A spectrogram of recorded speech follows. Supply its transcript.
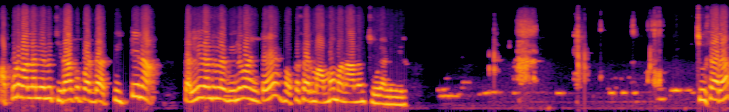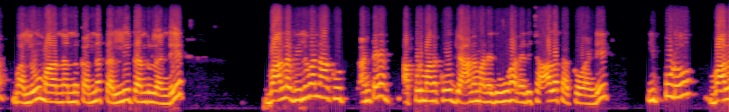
అప్పుడు వల్ల నేను చిరాకు పడ్డా తిట్టిన తల్లిదండ్రుల విలువ అంటే ఒకసారి మా అమ్మ మా నాన్నని చూడండి మీరు. చూసారా? వాళ్ళు మా నన్ను కన్న తల్లిదండ్రులు అండి వాళ్ళ విలువ నాకు అంటే అప్పుడు మనకు జ్ఞానం అనేది ఊహ అనేది చాలా తక్కువ అండి ఇప్పుడు వాళ్ళ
